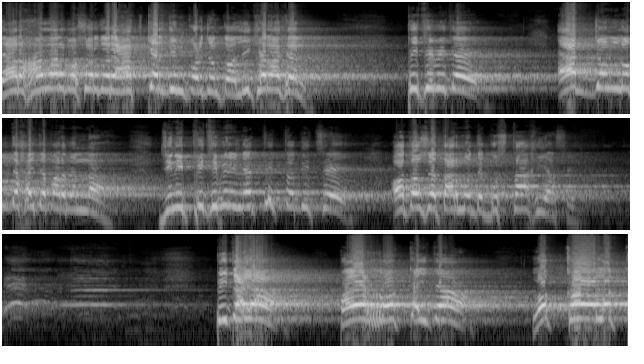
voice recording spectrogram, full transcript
দেড় হাজার বছর ধরে আজকের দিন পর্যন্ত লিখে রাখেন, পৃথিবীতে একজন লোক দেখাইতে পারবেন না। যিনি পৃথিবীর নেতৃত্ব দিচ্ছে, অথচ তার মধ্যে গুস্তাখি আছে। পিটায়া পায়ের রক কাইটা, লক্ষ লক্ষ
